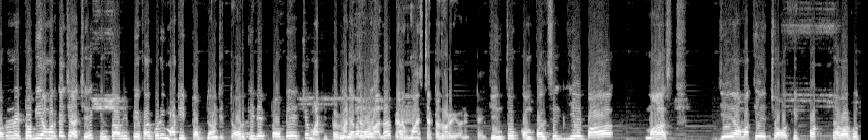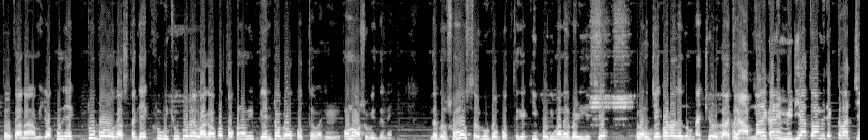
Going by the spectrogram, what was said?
ধরনের টবই আমার কাছে আছে কিন্তু আমি প্রেফার করি মাটির টবটা। অর্কিডের টবে হচ্ছে মাটির টবে। ময়েশ্চারটা ধরে অনেকটাই কিন্তু কম্পালসারি যে বা মাস্ট যে আমাকে হচ্ছে অর্কিড পট ব্যবহার করতে হতো তা না। আমি যখন একটু বড় গাছটাকে একটু উঁচু করে লাগাবো তখন আমি প্লেন টবেও করতে পারি। কোনো অসুবিধা নেই। দেখুন সমস্ত রুট ওপর থেকে কি পরিমাণে বেরিয়েছে এবং যে কটা দেখুন ম্যাচিওর গাছ মানে আপনার এখানে মিডিয়া তো আমি দেখতে পাচ্ছি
